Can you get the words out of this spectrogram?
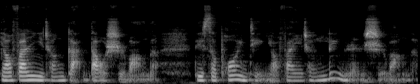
要翻译成感到失望的，disappointing 要翻译成令人失望的。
